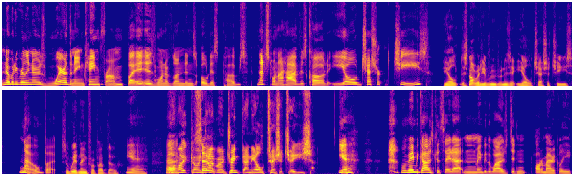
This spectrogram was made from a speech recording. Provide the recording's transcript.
Nobody really knows where the name came from, but it is one of London's oldest pubs. Next one I have is called Ye Old Cheshire Cheese. Ye old, it's not really a rude one, is it? Ye old Cheshire cheese. No, but It's a weird name for a pub, though. yeah. oh, Uh, mate, going so- down for a drink down the old Cheshire cheese. Yeah. Well, maybe guys could say that, and maybe the wives didn't automatically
